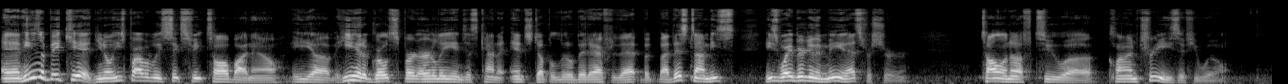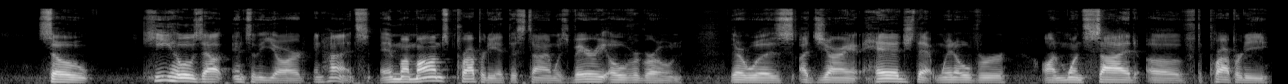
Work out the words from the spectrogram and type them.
And he's a big kid. You know, he's probably six feet tall by now. He uh, he hit a growth spurt early and just kind of inched up a little bit after that. But by this time, he's he's way bigger than me. That's for sure tall enough to uh, climb trees, if you will. So he goes out into the yard and hides. And my mom's property at this time was very overgrown. There was a giant hedge that went over on one side of the property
